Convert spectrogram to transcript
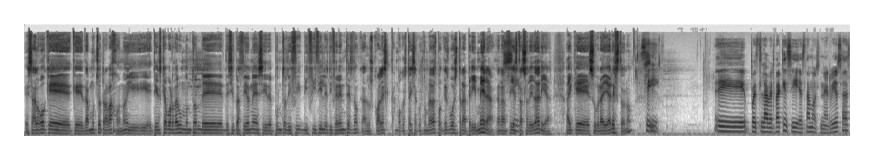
es algo que, que da mucho trabajo, ¿no? Y, y tienes que abordar un montón de, de situaciones y de puntos difi- difíciles, diferentes, ¿no? A los cuales tampoco estáis acostumbradas porque es vuestra primera gran Sí. fiesta solidaria. Hay que subrayar esto, ¿no? Sí. Eh, pues la verdad que sí, estamos nerviosas,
